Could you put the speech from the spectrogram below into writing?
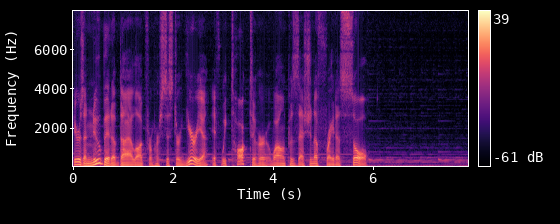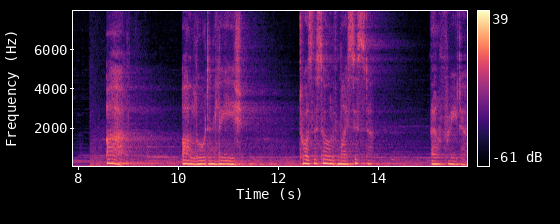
here's a new bit of dialogue from her sister Yuria if we talk to her while in possession of Friede's soul. Ah, our lord and liege. 'Twas the soul of my sister, Elfriede.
